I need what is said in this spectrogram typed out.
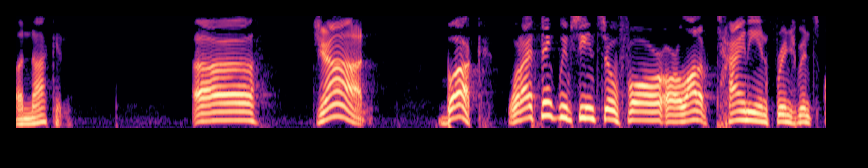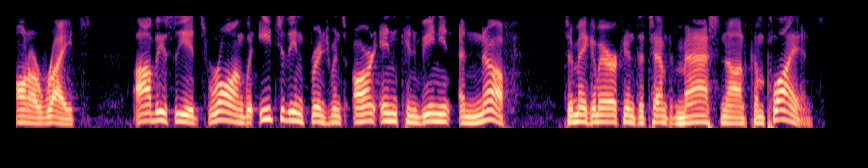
a knocking. Uh, John, Buck, what I think we've seen so far are a lot of tiny infringements on our rights. Obviously, it's wrong, but each of the infringements aren't inconvenient enough to make Americans attempt mass noncompliance.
